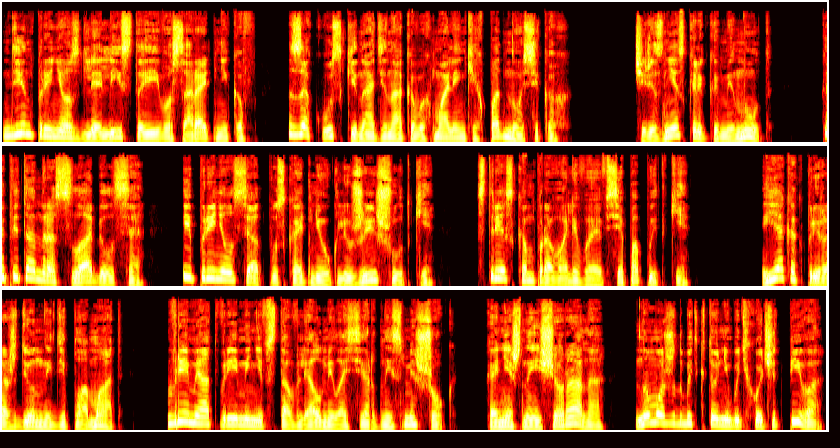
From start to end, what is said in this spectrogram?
Дин принес для Листа и его соратников закуски на одинаковых маленьких подносиках. Через несколько минут капитан расслабился и принялся отпускать неуклюжие шутки, с треском проваливая все попытки. Я, как прирожденный дипломат, время от времени вставлял милосердный смешок. Конечно, еще рано, но, может быть, кто-нибудь хочет пива?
